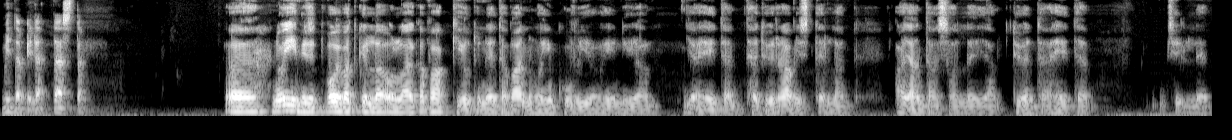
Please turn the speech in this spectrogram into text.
Mitä pidät tästä? No ihmiset voivat kyllä olla aika vakkiutuneita vanhoihin kuvioihin ja, ja heitä täytyy ravistella ajan tasalle ja työntää heitä sille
